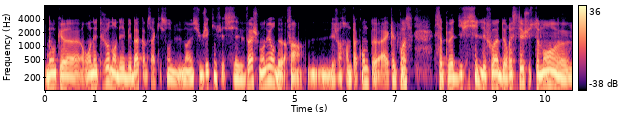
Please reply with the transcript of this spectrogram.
Donc, euh, on est toujours dans des débats comme ça qui sont dans le subjectif. Et c'est vachement dur de. Enfin, les gens ne se rendent pas compte à quel point ça peut être difficile, des fois, de rester justement. Euh,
